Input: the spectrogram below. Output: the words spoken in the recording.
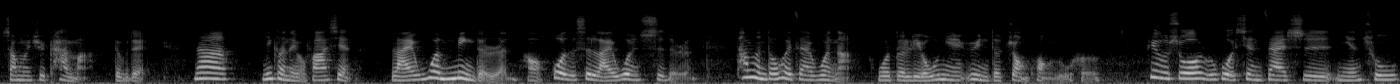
上面去看嘛，对不对？那你可能有发现，来问命的人，好，或者是来问事的人，他们都会在问啊，我的流年运的状况如何？譬如说，如果现在是年初，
